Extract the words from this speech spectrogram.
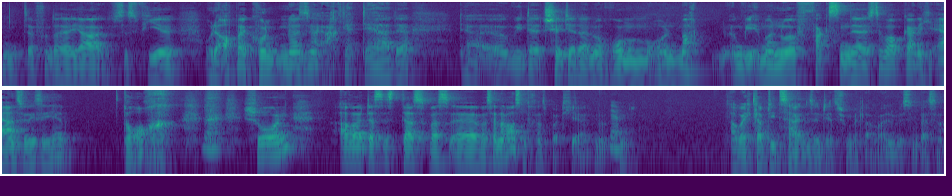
Und äh, von daher, ja, es ist viel. Oder auch bei Kunden, ne, sie sagen, ach, ja, der, der, der irgendwie, der chillt ja da nur rum und macht irgendwie immer nur Faxen, der ist überhaupt gar nicht ernst. Und ich sage, ja, doch, ja. schon. Aber das ist das, was, äh, was er nach außen transportiert. Ne? Ja. Aber ich glaube, die Zeiten sind jetzt schon mittlerweile ein bisschen besser.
